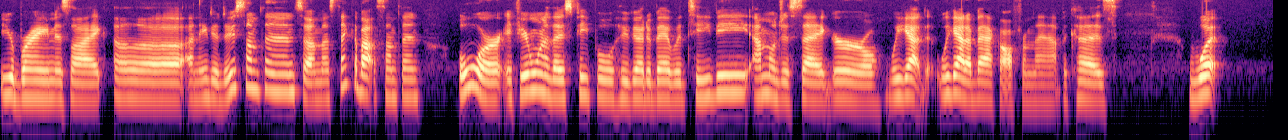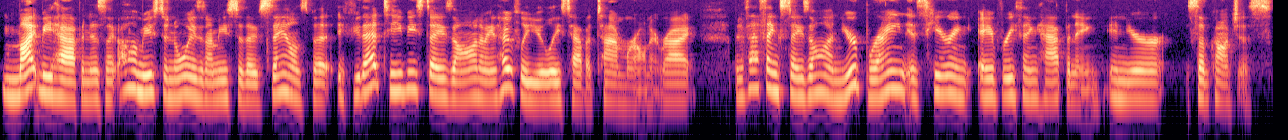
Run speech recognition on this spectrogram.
your brain is like, uh, I need to do something, so I must think about something or if you're one of those people who go to bed with TV, I'm gonna just say, girl, we got we got to back off from that because what might be happening is like, oh, I'm used to noise and I'm used to those sounds. But if you, that TV stays on, I mean, hopefully you at least have a timer on it, right? But if that thing stays on, your brain is hearing everything happening in your subconscious.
